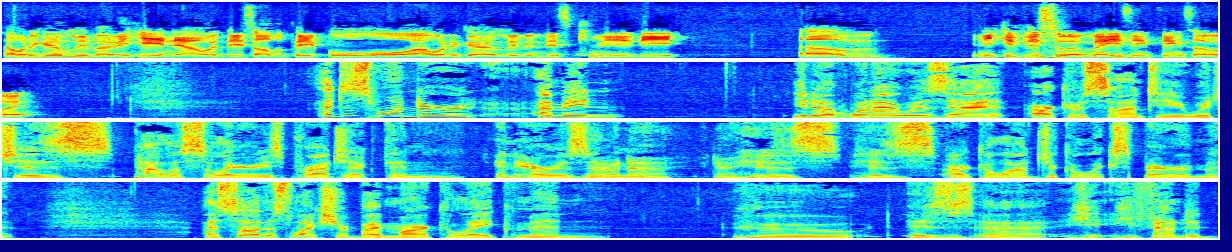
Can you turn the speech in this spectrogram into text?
I want to go live over here now with these other people, or I want to go live in this community." Um, and you can do some amazing things that way. I just wonder. I mean, you know, when I was at Arcosanti, which is Paolo Soleri's project in in Arizona, you know, his his arcological experiment. I saw this lecture by Mark Lakeman, who is uh, he he founded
